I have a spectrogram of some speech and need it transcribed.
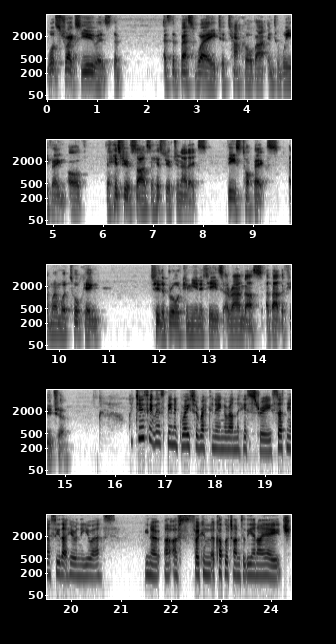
What strikes you as the as the best way to tackle that interweaving of the history of science, the history of genetics, these topics, and when we're talking to the broad communities around us about the future? I do think there's been a greater reckoning around the history. Certainly, I see that here in the US. You know, I've spoken a couple of times at the NIH,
